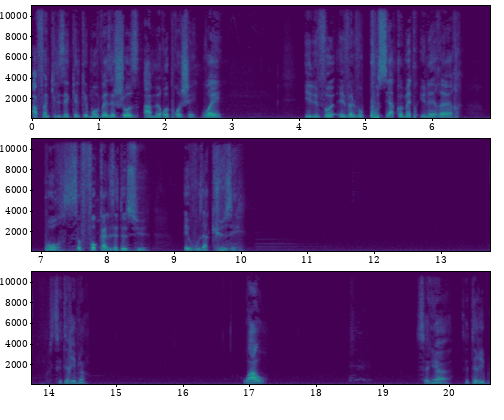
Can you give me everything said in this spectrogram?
afin qu'ils aient quelques mauvaises choses à me reprocher. Vous voyez? Ils veulent, vous pousser à commettre une erreur pour se focaliser dessus et vous accuser. C'est terrible, hein? Waouh Seigneur, c'est terrible.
